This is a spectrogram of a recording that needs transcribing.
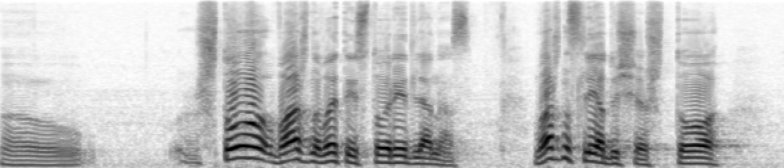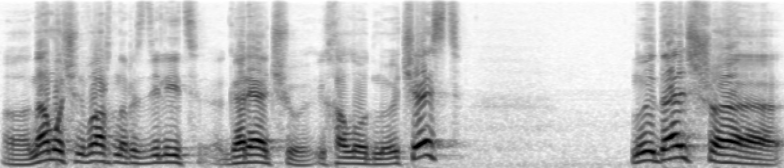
Что важно в этой истории для нас? Важно следующее, что э, нам очень важно разделить горячую и холодную часть, ну и дальше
